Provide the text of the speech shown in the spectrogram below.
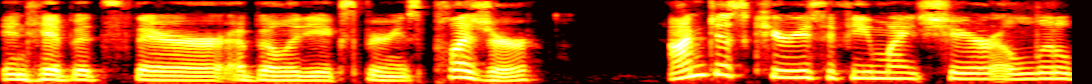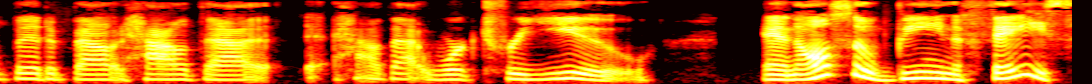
inhibits their ability to experience pleasure. I'm just curious if you might share a little bit about how that how that worked for you. And also being a face,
